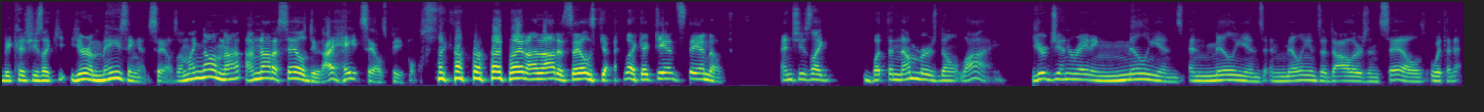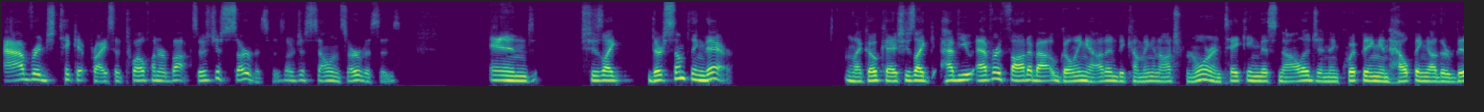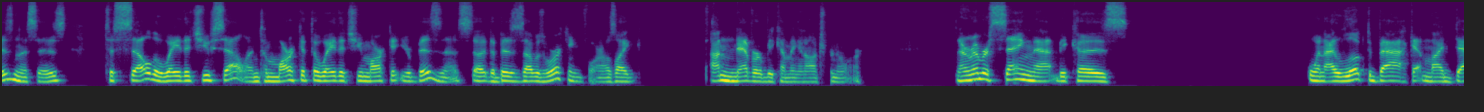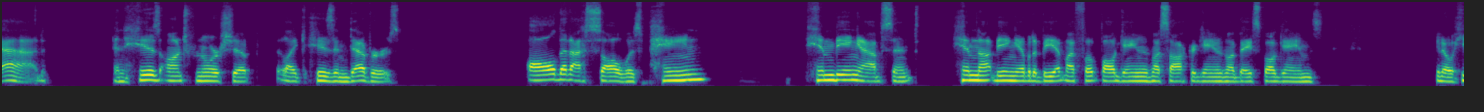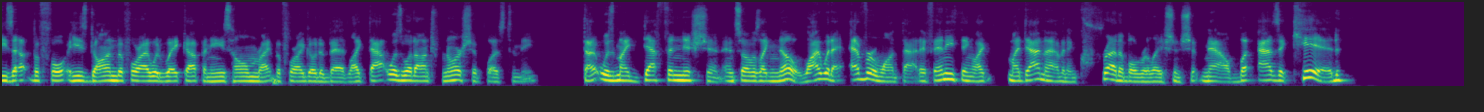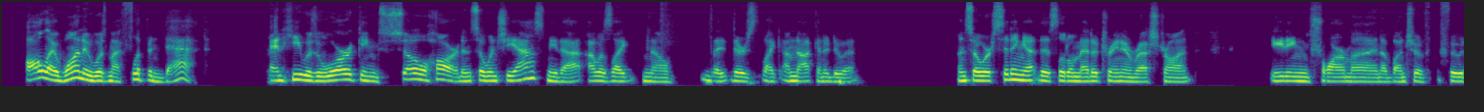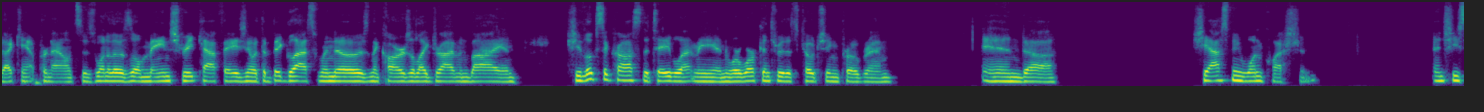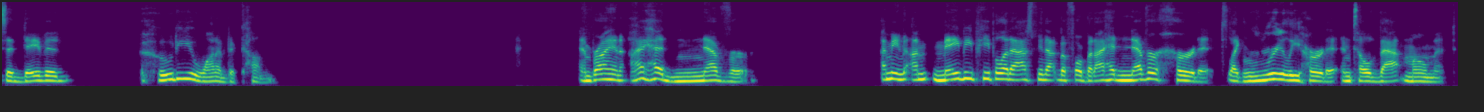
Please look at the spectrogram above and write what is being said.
Because she's like, you're amazing at sales. I'm like, no, I'm not. I'm not a sales dude. I hate salespeople. I'm not a sales guy. Like, I can't stand them. And she's like, but the numbers don't lie. You're generating millions and millions and millions of dollars in sales with an average ticket price of 1200 bucks. It was just services. I was just selling services. And she's like, there's something there. I'm like, okay. She's like, have you ever thought about going out and becoming an entrepreneur and taking this knowledge and equipping and helping other businesses to sell the way that you sell and to market the way that you market your business, uh, the business I was working for? I was like, I'm never becoming an entrepreneur. And I remember saying that because when I looked back at my dad and his entrepreneurship, like his endeavors, all that I saw was pain him being absent, him not being able to be at my football games, my soccer games, my baseball games. You know, he's up before he's gone before I would wake up and he's home right before I go to bed. Like that was what entrepreneurship was to me. That was my definition. And so I was like, no, why would I ever want that? If anything, like my dad and I have an incredible relationship now. But as a kid, all I wanted was my flipping dad. And he was working so hard. And so when she asked me that, I was like, no, there's like, I'm not going to do it. And so we're sitting at this little Mediterranean restaurant eating shawarma and a bunch of food I can't pronounce. It's one of those little main street cafes, you know, with the big glass windows and the cars are like driving by. And she looks across the table at me and we're working through this coaching program. And uh, she asked me one question. And she said, David, who do you want to become? And Brian, I had never I mean, I'm, maybe people had asked me that before, but I had never heard it, like really heard it until that moment.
